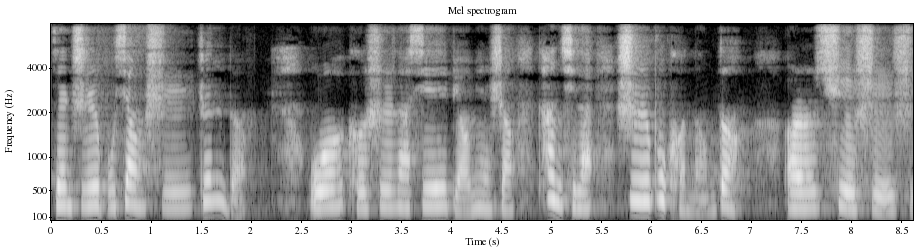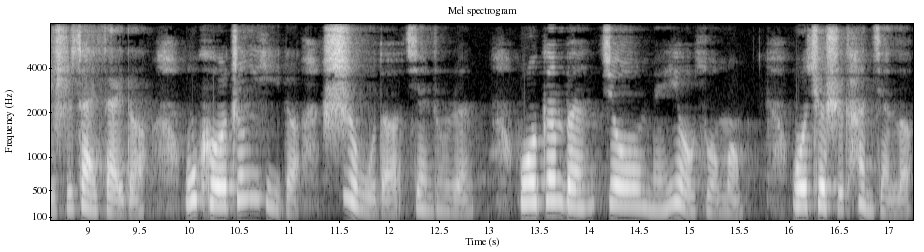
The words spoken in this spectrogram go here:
简直不像是真的。我可是那些表面上看起来是不可能的，而却是实实在在的、无可争议的事物的见证人。我根本就没有做梦。我确实看见了，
